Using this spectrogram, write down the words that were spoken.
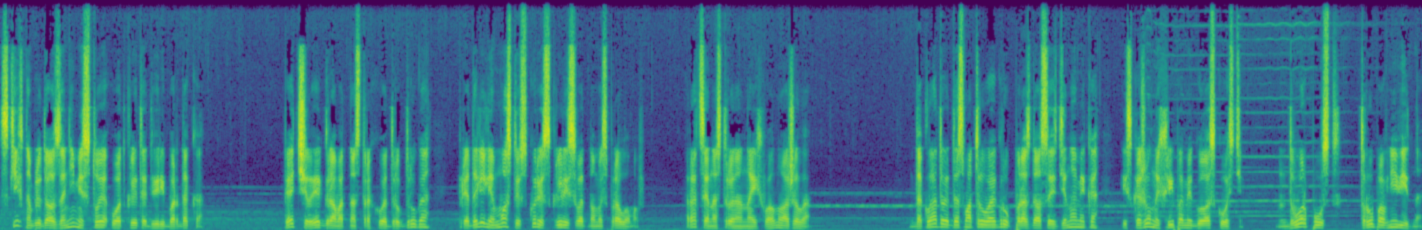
Скиф наблюдал за ними, стоя у открытой двери бардака. Пять человек, грамотно страхуя друг друга, преодолели мост и вскоре скрылись в одном из проломов. Рация, настроена на их волну, ожила. Докладывает досмотровая группа, раздался из динамика, искаженный хрипами голос Кости. Двор пуст, трупов не видно.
